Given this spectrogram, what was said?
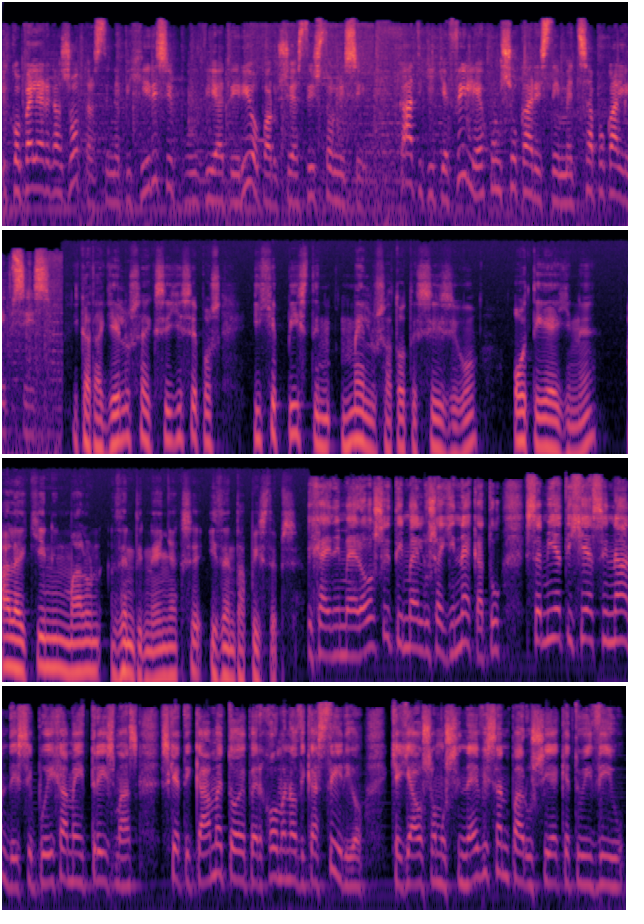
Η κοπέλα εργαζόταν στην επιχείρηση που διατηρεί ο παρουσιαστής στο νησί. Κάτοικοι και φίλοι έχουν σοκαριστεί με τις αποκαλύψεις. Η καταγγέλουσα εξήγησε πως είχε πει στην μέλουσα τότε σύζυγο ό,τι έγινε αλλά εκείνη μάλλον δεν την ένιαξε ή δεν τα πίστεψε. Είχα ενημερώσει τη μέλουσα γυναίκα του σε μια τυχαία συνάντηση που είχαμε οι τρεις μας σχετικά με το επερχόμενο δικαστήριο και για όσα μου συνέβησαν παρουσία και του ιδίου.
